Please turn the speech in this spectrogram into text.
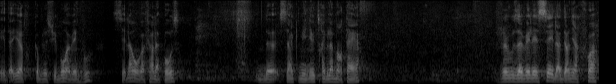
Et d'ailleurs, comme je suis bon avec vous, c'est là où on va faire la pause de cinq minutes réglementaires. Je vous avais laissé la dernière fois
